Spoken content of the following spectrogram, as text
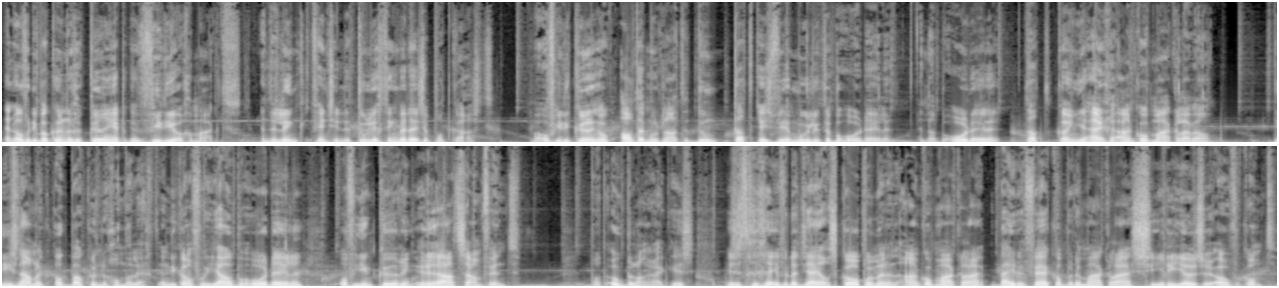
En over die bouwkundige keuring heb ik een video gemaakt. En de link vind je in de toelichting bij deze podcast. Maar of je die keuring ook altijd moet laten doen, dat is weer moeilijk te beoordelen. En dat beoordelen, dat kan je eigen aankoopmakelaar wel. Die is namelijk ook bouwkundig onderlegd en die kan voor jou beoordelen of hij een keuring raadzaam vindt. Wat ook belangrijk is, is het gegeven dat jij als koper met een aankoopmakelaar bij de verkoop met makelaar serieuzer overkomt.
